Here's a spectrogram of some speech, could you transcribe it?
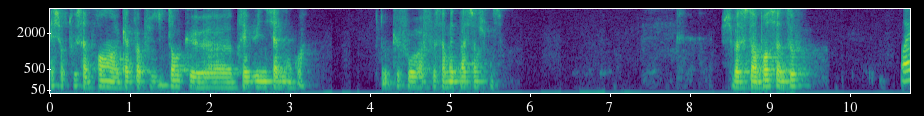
et surtout, ça prend quatre fois plus de temps que prévu initialement. Quoi. Donc, il faut, s'en mettre patience, je pense. Je ne sais pas ce que tu en penses, Fanso. Oui,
